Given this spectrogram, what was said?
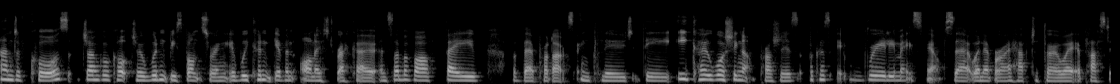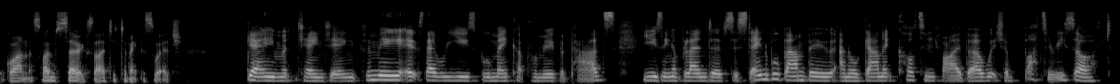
And of course, Jungle Culture wouldn't be sponsoring if we couldn't give an honest reco. And some of our fave of their products include the eco washing up brushes because it really makes me upset whenever I have to throw away a plastic one. So I'm so excited to make the switch. Game changing. For me, it's their reusable makeup remover pads using a blend of sustainable bamboo and organic cotton fiber, which are buttery soft,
